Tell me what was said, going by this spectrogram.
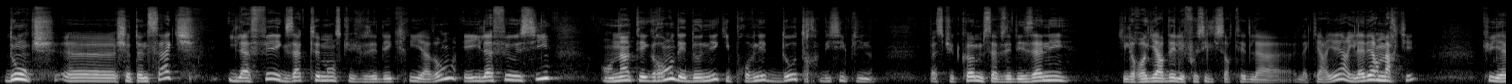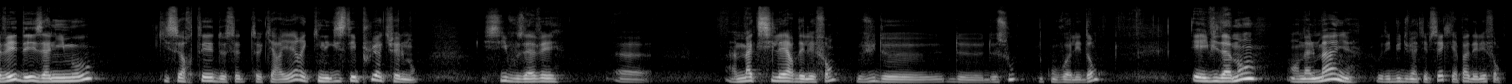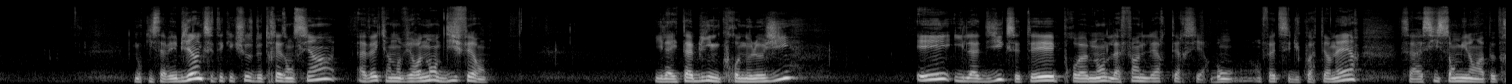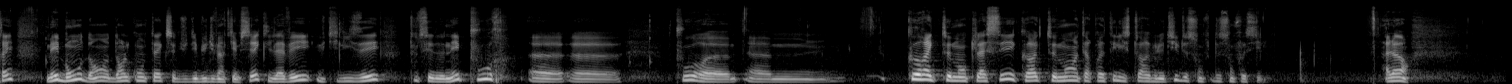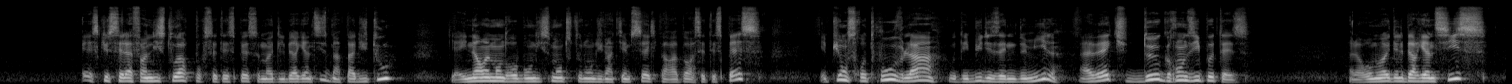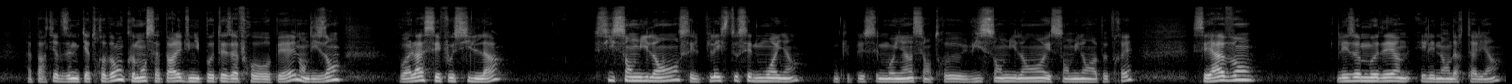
Donc, euh, Schottensack, il a fait exactement ce que je vous ai décrit avant, et il a fait aussi en intégrant des données qui provenaient d'autres disciplines. Parce que comme ça faisait des années qu'il regardait les fossiles qui sortaient de la, carrière, il avait remarqué qu'il y avait des animaux qui sortaient de cette carrière et qui n'existaient plus actuellement. Ici, vous avez euh, un maxillaire d'éléphant vu de, dessous, donc on voit les dents. Et évidemment, en Allemagne, au début du XXe siècle, il n'y a pas d'éléphant. Donc il savait bien que c'était quelque chose de très ancien, avec un environnement différent il a établi une chronologie et il a dit que c'était probablement de la fin de l'ère tertiaire. Bon, en fait, c'est du quaternaire, ça a 600 000 ans à peu près, mais bon, dans, le contexte du début du XXe siècle, il avait utilisé toutes ces données pour, euh, euh, euh, correctement classer et correctement interpréter l'histoire évolutive de son, de son fossile. Alors, est-ce que c'est la fin de l'histoire pour cette espèce Homo heidelbergensis ben, Pas du tout. Il y a énormément de rebondissements tout au long du XXe siècle par rapport à cette espèce. Et puis on se retrouve là, au début des années 2000, avec deux grandes hypothèses. Alors Homo heidelbergensis, à partir des années 80, on commence à parler d'une hypothèse afro-européenne en disant, voilà ces fossiles-là, 600 000 ans, c'est le Pléistocène moyen. Donc le Pléistocène moyen, c'est entre 800 000 ans et 100 000 ans à peu près. C'est avant les hommes modernes et les néandertaliens.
